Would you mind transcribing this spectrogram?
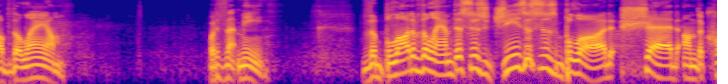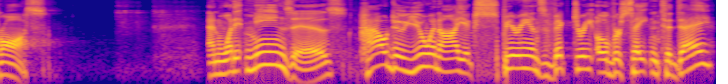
of the Lamb. What does that mean? The blood of the Lamb. This is Jesus' blood shed on the cross. And what it means is how do you and I experience victory over Satan today?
